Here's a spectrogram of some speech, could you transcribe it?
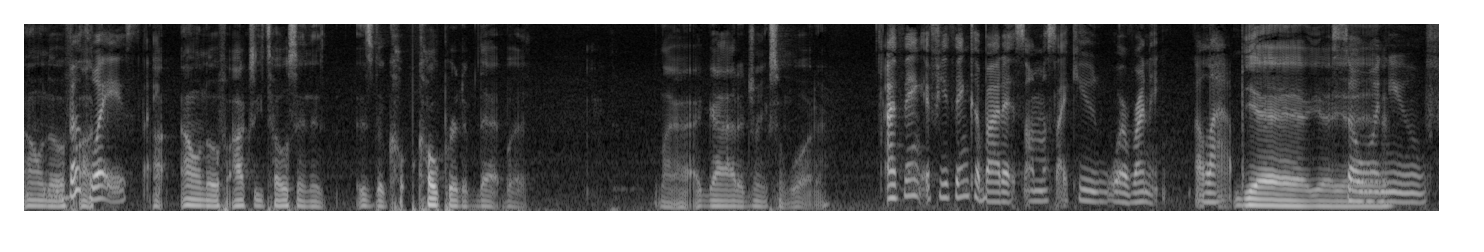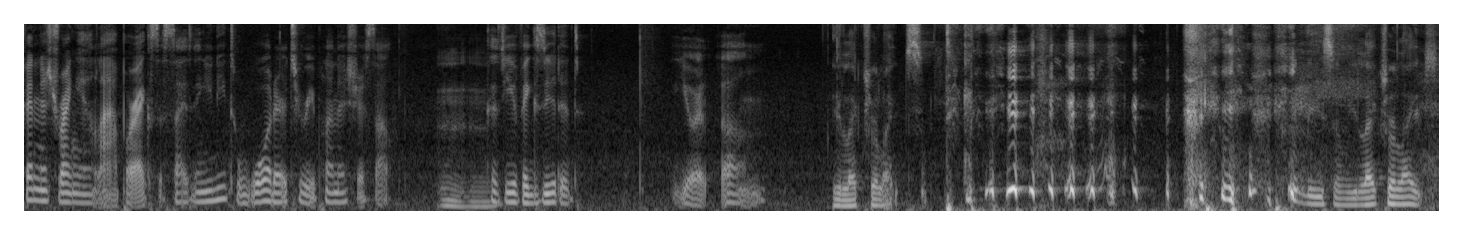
I don't know if both ways. Like. I, I, don't know if oxytocin is is the culprit of that, but like I, I gotta drink some water. I think if you think about it, it's almost like you were running a lap. Yeah, yeah, yeah. So yeah. when you finish running a lap or exercising, you need to water to replenish yourself because mm-hmm. you've exuded your um, electrolytes. you need some electrolytes.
